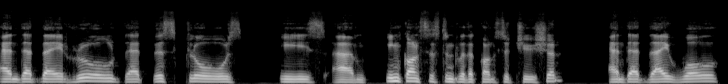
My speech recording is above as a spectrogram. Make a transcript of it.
and that they ruled that this clause is um, inconsistent with the Constitution, and that they will,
